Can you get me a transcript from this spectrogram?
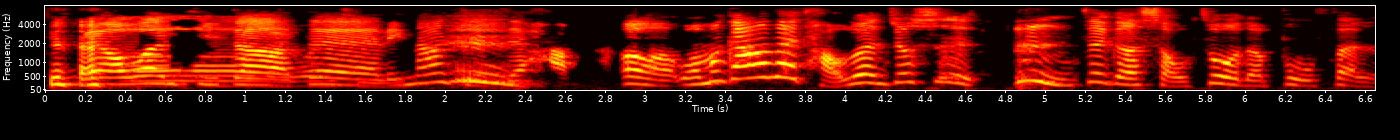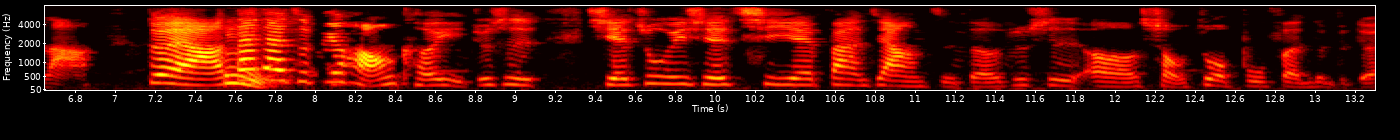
没有 问题的，对，铃铛姐姐好。呃，我们刚刚在讨论就是 这个手作的部分啦，对啊，戴戴这边好像可以就是协助一些企业办这样子的，就是呃手作部分，对不对？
